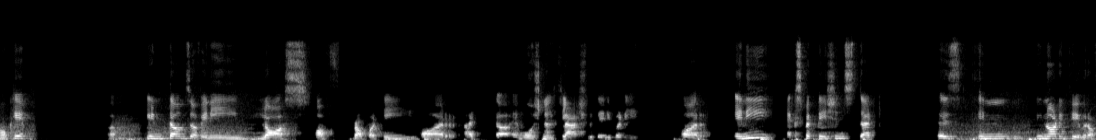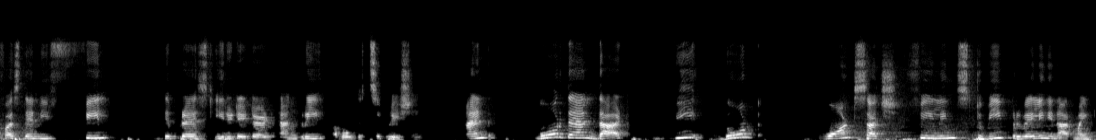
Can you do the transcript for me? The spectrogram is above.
okay, uh, in terms of any loss of property or at, uh, emotional clash with anybody or any expectations that is in not in favor of us, then we feel depressed, irritated, angry about the situation. And more than that, we don't want such feelings to be prevailing in our mind.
